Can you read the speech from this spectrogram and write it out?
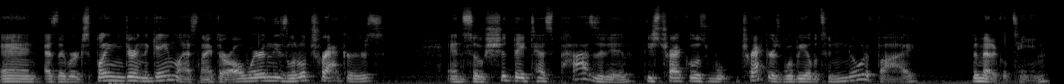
And as they were explaining during the game last night, they're all wearing these little trackers and so, should they test positive, these trackers, trackers will be able to notify the medical team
